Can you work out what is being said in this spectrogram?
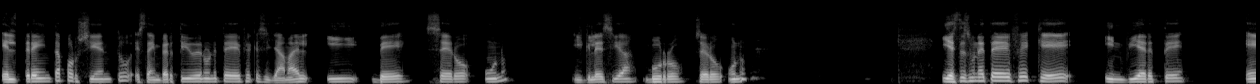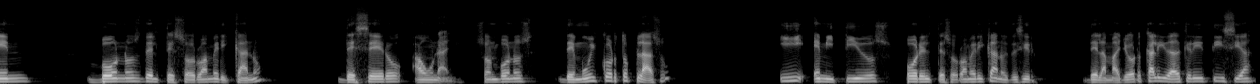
el 30% está invertido en un ETF que se llama el IB01, Iglesia Burro 01. Y este es un ETF que invierte en bonos del Tesoro americano de cero a un año. son bonos de muy corto plazo y emitidos por el Tesoro americano, es decir, de la mayor calidad crediticia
